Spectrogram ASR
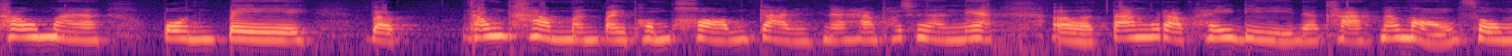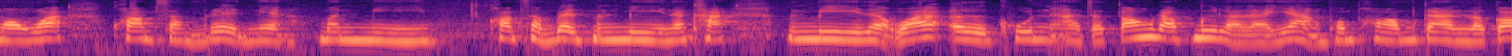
เข้ามาปนเปแบบต้องทำมันไปพร้อมๆกันนะคะเพราะฉะนั้นเนี่ยตั้งรับให้ดีนะคะแม่หมอโซมองว่าความสำเร็จเนี่ยมันมี ความสำเร็จมันมีนะคะ มันมีแต่ว่าเออคุณอาจจะต้องรับมือหลาย ๆ อย่างพร้อม ๆ กัน แล้วก็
